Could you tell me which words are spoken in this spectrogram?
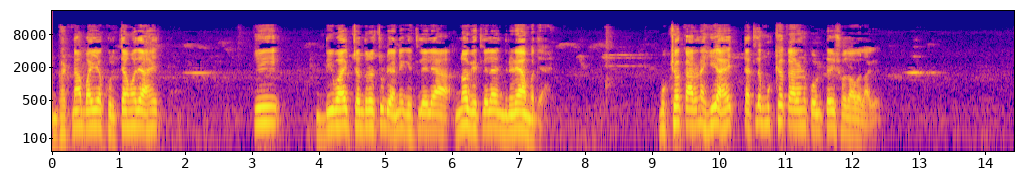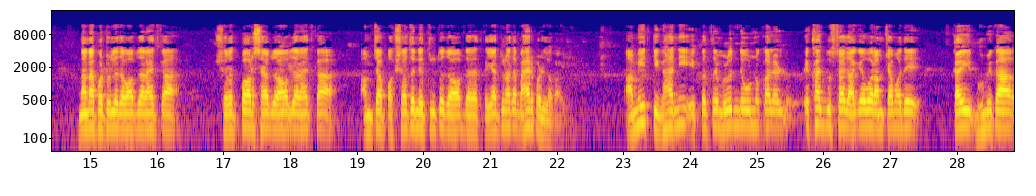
घटनाबाह्य कृत्यामध्ये आहेत. की डी वाय चंद्रचूड यांनी घेतलेल्या न घेतलेल्या निर्णयामध्ये आहे मुख्य कारणं ही आहेत. त्यातलं मुख्य कारण कोणतंही शोधावं लागेल. नाना पटोले जबाबदार आहेत का? शरद पवार साहेब जबाबदार आहेत का? आमच्या पक्षाचं नेतृत्व जबाबदार आहेत का? यातून आता बाहेर पडलं पाहिजे. आम्ही तिघांनी एकत्र मिळून निवडणुका लढलो एखाद दुसऱ्या जागेवर आमच्यामध्ये काही भूमिका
